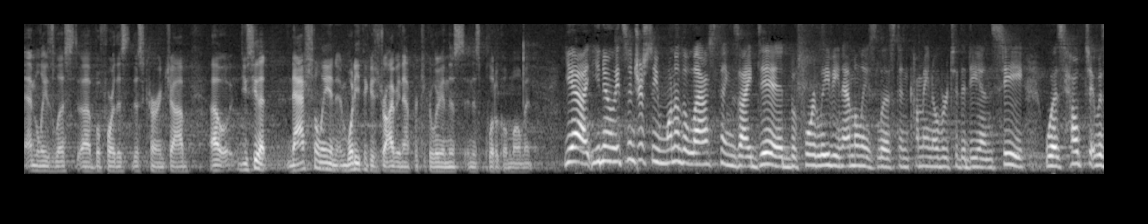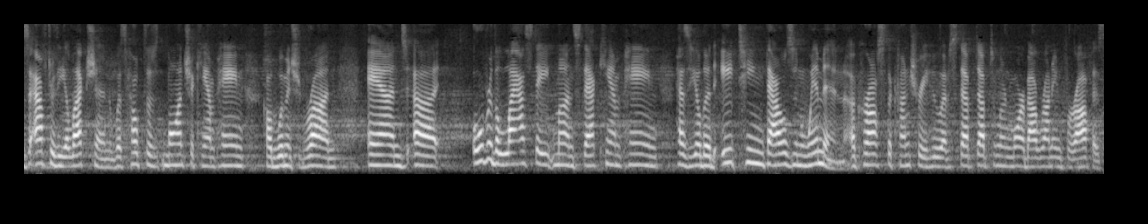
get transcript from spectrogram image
Emily's list uh, before this this current job. Uh, do you see that nationally, and, and, what do you think is driving that, particularly in this in this political moment? Yeah, you know, it's interesting. One of the last things I did before leaving Emily's list and coming over to the DNC was helped. It was after the election. Was helped to launch a campaign called Women Should Run, and uh, over the last eight months, that campaign has yielded 18,000 women across the country who have stepped up to learn more about running for office.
